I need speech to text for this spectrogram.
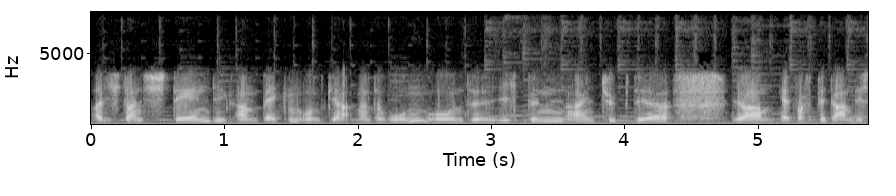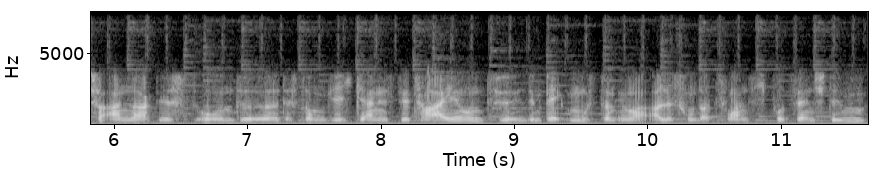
Also ich stand ständig am Becken und gärtnerte rum und äh, ich bin ein Typ, der ja etwas pedantisch veranlagt ist und äh, deswegen gehe ich gerne ins Detail und äh, in dem Becken muss dann immer alles 120 Prozent stimmen.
